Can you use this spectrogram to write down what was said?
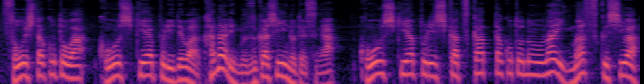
そうしたことは公式アプリではかなり難しいのですが公式アプリしか使ったことのないマスク氏は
